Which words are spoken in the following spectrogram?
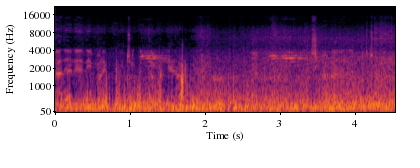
నది అనేది మనకి చూపిద్దామని నేను అనుకుంటున్నాను కృష్ణా నది అనేది మనకి చూపిద్దాం.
